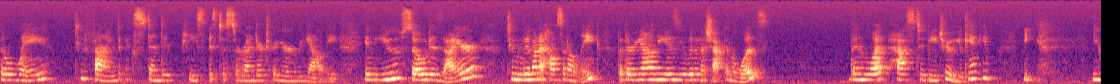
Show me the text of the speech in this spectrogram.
The way to find extended peace is to surrender to your reality. If you so desire, to live on a house on a lake, but the reality is you live in the shack in the woods, then what has to be true? You can't keep you, you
